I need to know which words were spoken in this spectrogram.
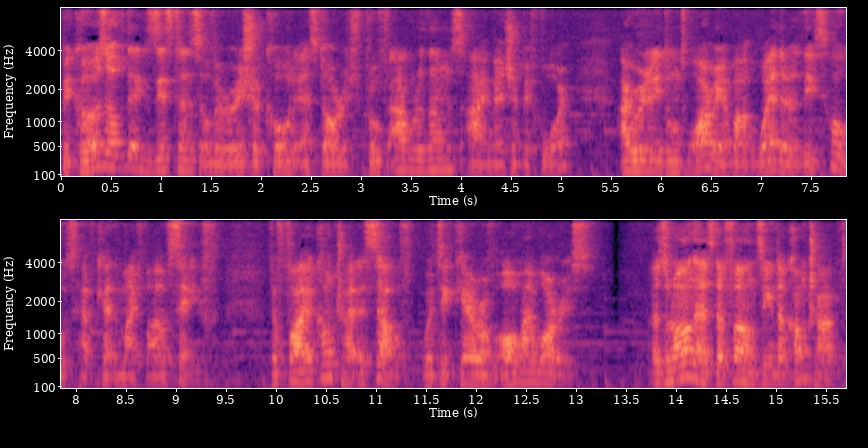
Because of the existence of erasure code and storage proof algorithms I mentioned before, I really don't worry about whether these hosts have kept my file safe. The file contract itself will take care of all my worries. As long as the funds in the contract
